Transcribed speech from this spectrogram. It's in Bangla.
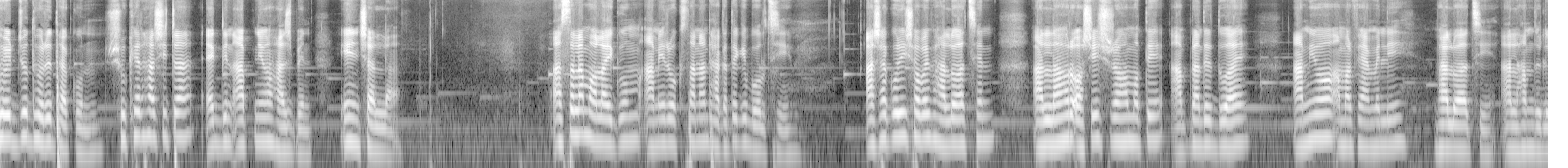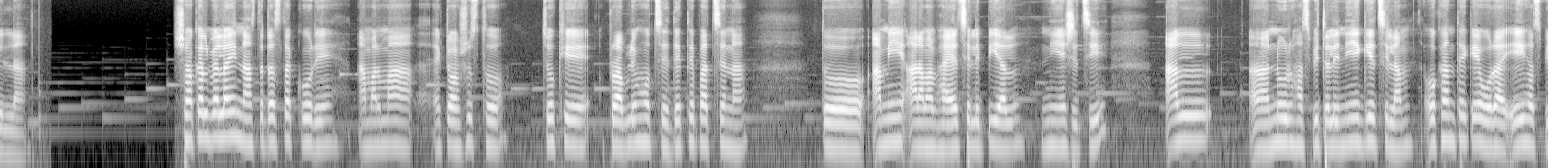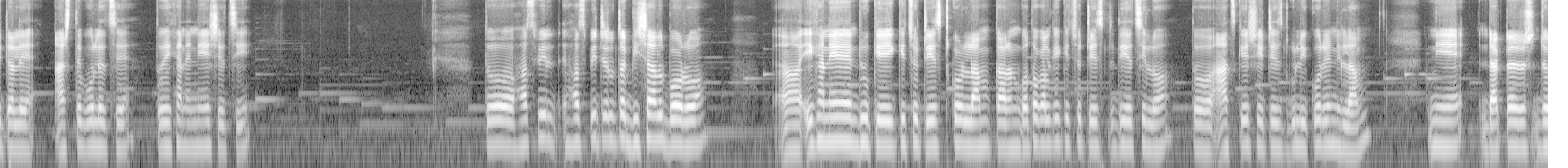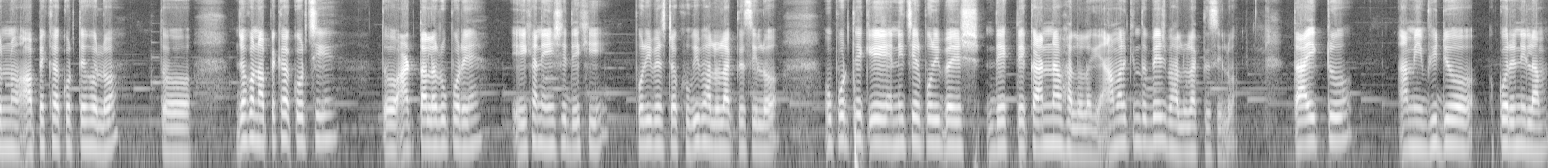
ধৈর্য ধরে থাকুন। সুখের হাসিটা একদিন আপনিও হাসবেন, ইনশাল্লাহ। আসসালামু আলাইকুম, আমি রোকসানা ঢাকা থেকে বলছি। আশা করি সবাই ভালো আছেন। আল্লাহর অশেষ রহমতে আপনাদের দোয়ায় আমিও আমার ফ্যামিলি ভালো আছি, আলহামদুলিল্লাহ। সকালবেলায় নাস্তা টাস্তা করে আমার মা একটা অসুস্থ, চোখে প্রবলেম হচ্ছে, দেখতে পাচ্ছে না। তো আমি আর আমার ভাইয়ের ছেলে পিয়াল নিয়ে এসেছি। আল নূর হসপিটালে নিয়ে গিয়েছিলাম। ওখান থেকে ওরা এই হসপিটালে আসতে বলেছে। তো এখানে নিয়ে এসেছি। তো হসপিটাল হসপিটালটা বিশাল বড়। এখানে ঢুকেই কিছু টেস্ট করলাম। কারণ গতকালকে কিছু টেস্ট দিয়েছিল। তো আজকে সেই টেস্টগুলি করে নিলাম। নিয়ে ডাক্তারের জন্য অপেক্ষা করতে হলো। তো যখন অপেক্ষা করছি, তো আটতলার উপরে এইখানে এসে দেখি পরিবেশটা খুবই ভালো লাগতেছিল। উপর থেকে নিচের পরিবেশ দেখতে কার না ভালো লাগে, আমার কিন্তু বেশ ভালো লাগতেছিল। তাই একটু আমি ভিডিও করে নিলাম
